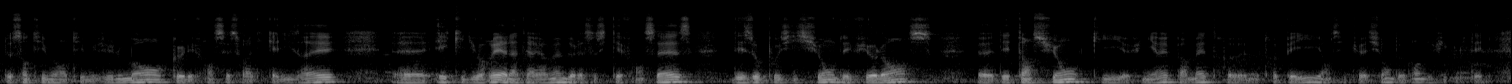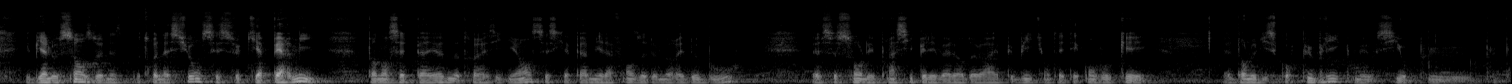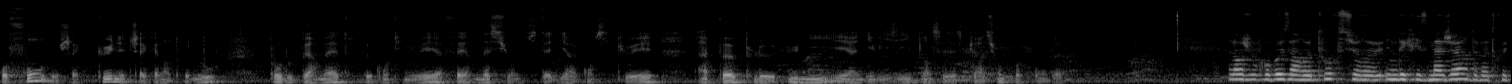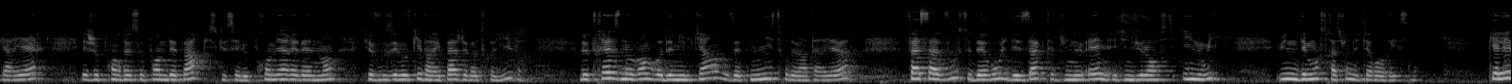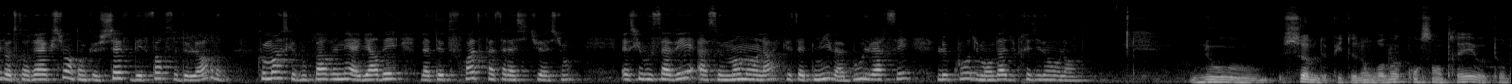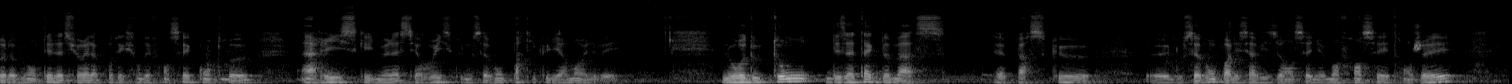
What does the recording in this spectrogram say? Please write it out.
de sentiments anti-musulmans, que les Français se radicaliseraient euh, et qu'il y aurait à l'intérieur même de la société française des oppositions, des violences, euh, des tensions qui finiraient par mettre euh, notre pays en situation de grande difficulté. Eh bien, le sens de notre nation, c'est ce qui a permis, pendant cette période, notre résilience, c'est ce qui a permis à la France de demeurer debout. Ce sont les principes et les valeurs de la République qui ont été convoqués dans le discours public, mais aussi au plus, plus profond de chacune et de chacun d'entre nous, pour nous permettre de continuer à faire nation, c'est-à-dire à constituer un peuple uni et indivisible dans ses aspirations profondes. Alors je vous propose un retour sur euh, une des crises majeures de votre carrière et je prendrai ce point de départ puisque c'est le premier événement que vous évoquez dans les pages de votre livre. Le 13 novembre 2015, vous êtes ministre de l'Intérieur. Face à vous se déroulent des actes d'une haine et d'une violence inouïe, une démonstration du terrorisme. Quelle est votre réaction en tant que chef des forces de l'ordre? Comment est-ce que vous parvenez à garder la tête froide face à la situation? Est-ce que vous savez à ce moment-là que cette nuit va bouleverser le cours du mandat du président Hollande? Nous sommes depuis de nombreux mois concentrés autour de la volonté d'assurer la protection des Français contre un risque et une menace terroriste que nous savons particulièrement élevés. Nous redoutons des attaques de masse euh, parce que euh, nous savons par les services de renseignement français et étrangers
